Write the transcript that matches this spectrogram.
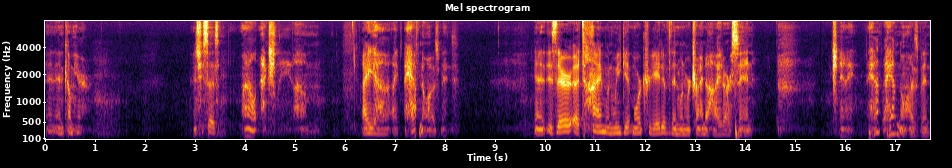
and, and come here. And she says, Well, actually, um, I, uh, I, I have no husband. And is there a time when we get more creative than when we're trying to hide our sin? Actually, I have, I have no husband.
